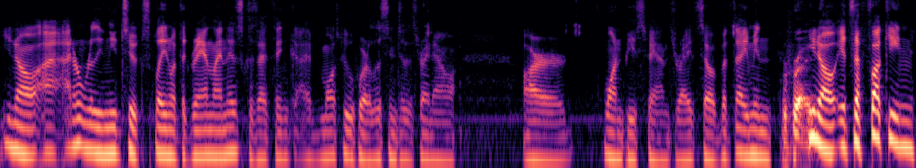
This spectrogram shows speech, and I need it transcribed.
you know, I, I don't really need to explain what the Grand Line is because I think I, most people who are listening to this right now are One Piece fans, right? So, but I mean, Right. you know, it's a fucking.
